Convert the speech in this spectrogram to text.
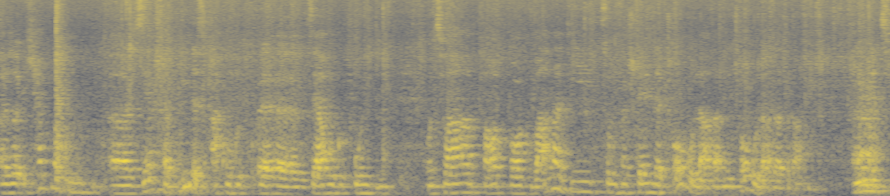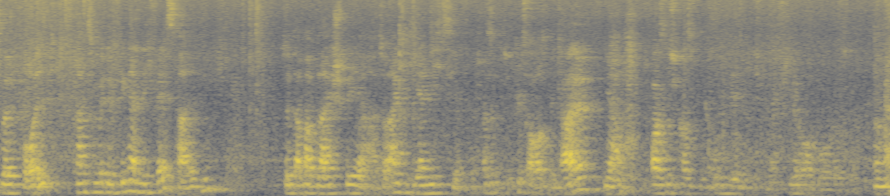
Also ich habe noch ein äh, sehr stabiles Akku gef- äh, Servo gefunden. Und zwar baut Borgwana die zum Verstellen der Turbolader an den Turbolader dran. Die mit 12 Volt, kannst du mit den Fingern nicht festhalten, sind aber bleischwer. Also eigentlich eher nichts hierfür. Also gibt es auch aus Metall, Ja. ich weiß nicht, kostet unwesentlich mehr, 4 Euro oder so. Mhm.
